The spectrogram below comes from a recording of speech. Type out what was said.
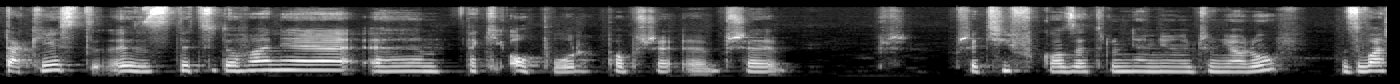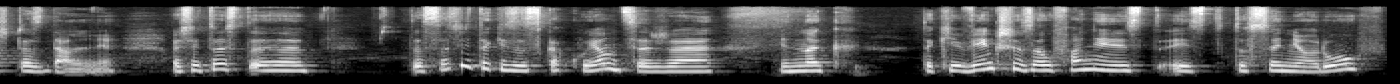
Tak, jest e, zdecydowanie taki opór poprze, e, prze, przeciwko zatrudnianiu juniorów, zwłaszcza zdalnie. Właśnie to jest w zasadzie takie zaskakujące, że jednak takie większe zaufanie jest, jest do seniorów,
